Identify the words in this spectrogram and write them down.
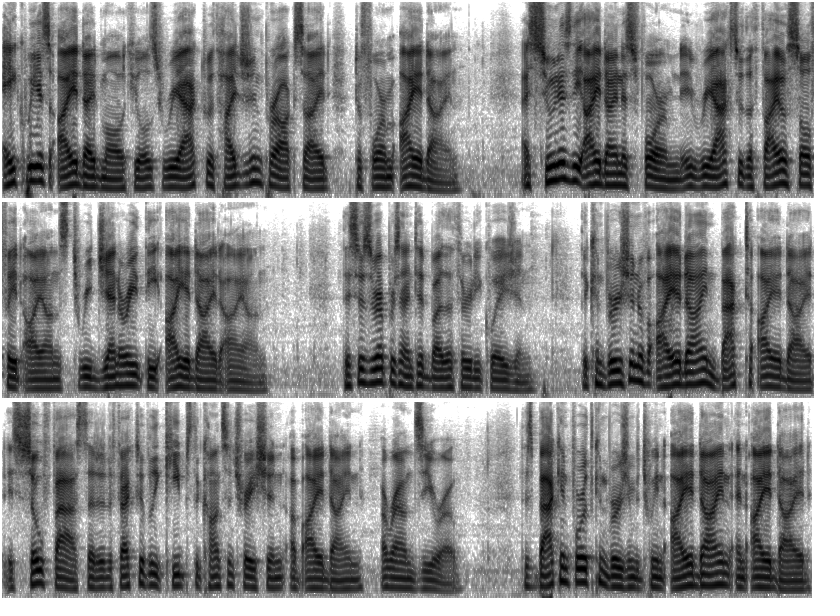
Aqueous iodide molecules react with hydrogen peroxide to form iodine. As soon as the iodine is formed, it reacts with the thiosulfate ions to regenerate the iodide ion. This is represented by the third equation. The conversion of iodine back to iodide is so fast that it effectively keeps the concentration of iodine around zero. This back and forth conversion between iodine and iodide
